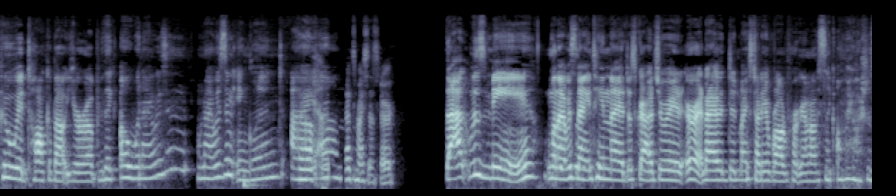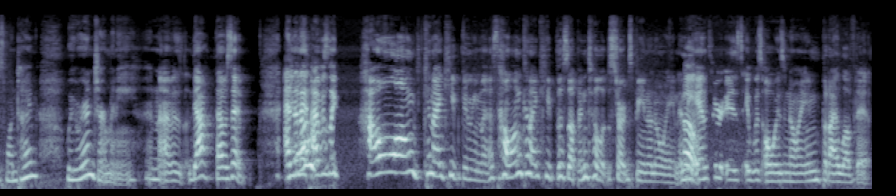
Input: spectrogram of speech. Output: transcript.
who would talk about Europe. Like, oh, when I was in when I was in England, I Ugh, um that's my sister. that was me when I was 19 and I had just graduated or and I did my study abroad program. I was like, oh my gosh, this one time we were in Germany and I was yeah, that was it. And then I, I was like, how long can I keep doing this? How long can I keep this up until it starts being annoying? And Oh. the answer is it was always annoying, but I loved it.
